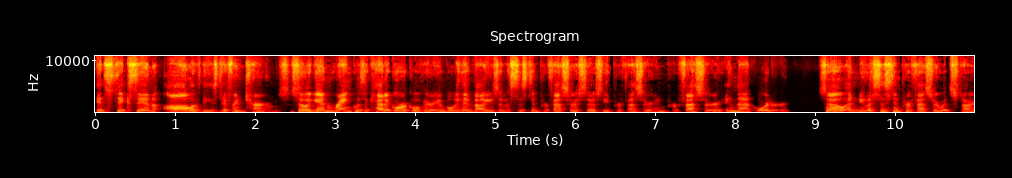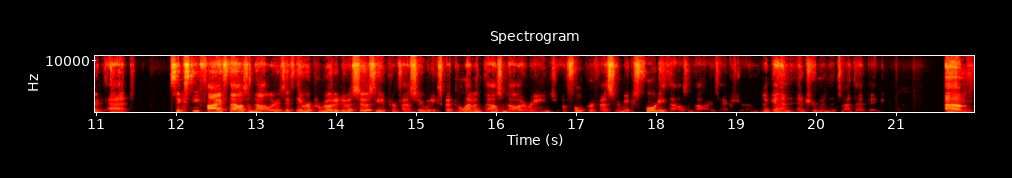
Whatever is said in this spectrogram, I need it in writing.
it sticks in all of these different terms. So again, rank was a categorical variable. It had values of assistant professor, associate professor, and professor in that order. So a new assistant professor would start at $65,000. If they were promoted to associate professor, we'd expect $11,000 range. A full professor makes $40,000 extra. Again, at Truman, it's not that big. Um,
